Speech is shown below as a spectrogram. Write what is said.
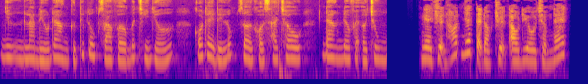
Nhưng là nếu nàng cứ tiếp tục giả vờ mất trí nhớ, Có thể đến lúc rời khỏi Sa Châu, Nàng đều phải ở chung. Nghe chuyện hot nhất tại đọc truyện audio.net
